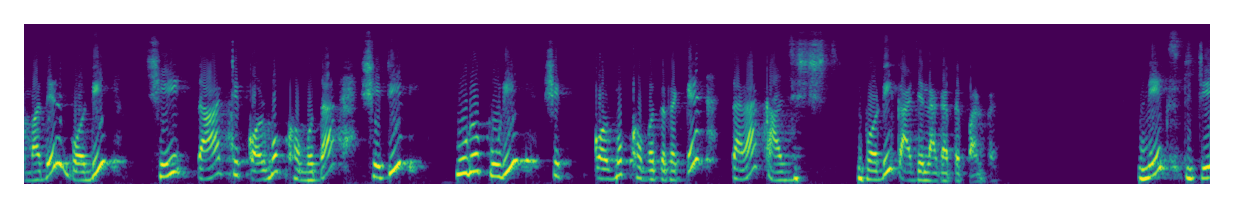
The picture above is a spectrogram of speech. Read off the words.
আমাদের বডি সেই, তার যে কর্মক্ষমতা সেটি পুরোপুরি সে কর্মক্ষমতাটাকে তারা কাজ বডি কাজে লাগাতে পারবে। নেক্সট যে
